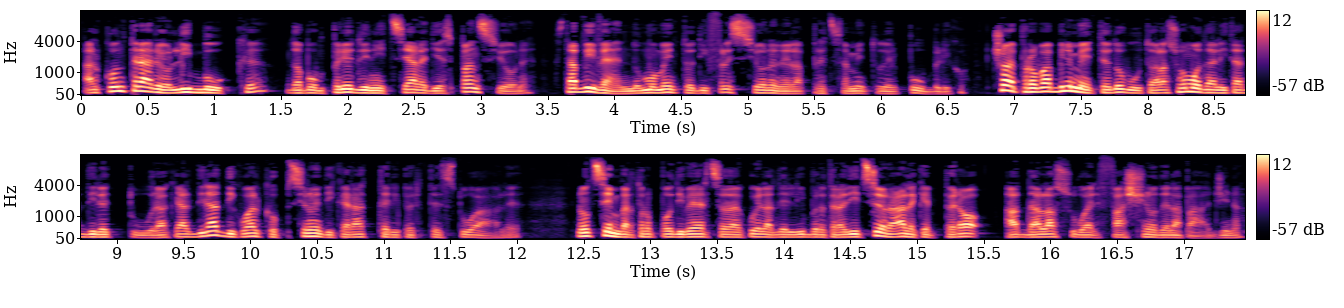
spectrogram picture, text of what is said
Al contrario, l'ebook, dopo un periodo iniziale di espansione, sta vivendo un momento di flessione nell'apprezzamento del pubblico. Ciò è probabilmente dovuto alla sua modalità di lettura, che al di là di qualche opzione di carattere ipertestuale, non sembra troppo diversa da quella del libro tradizionale che però ha dalla sua il fascino della pagina.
